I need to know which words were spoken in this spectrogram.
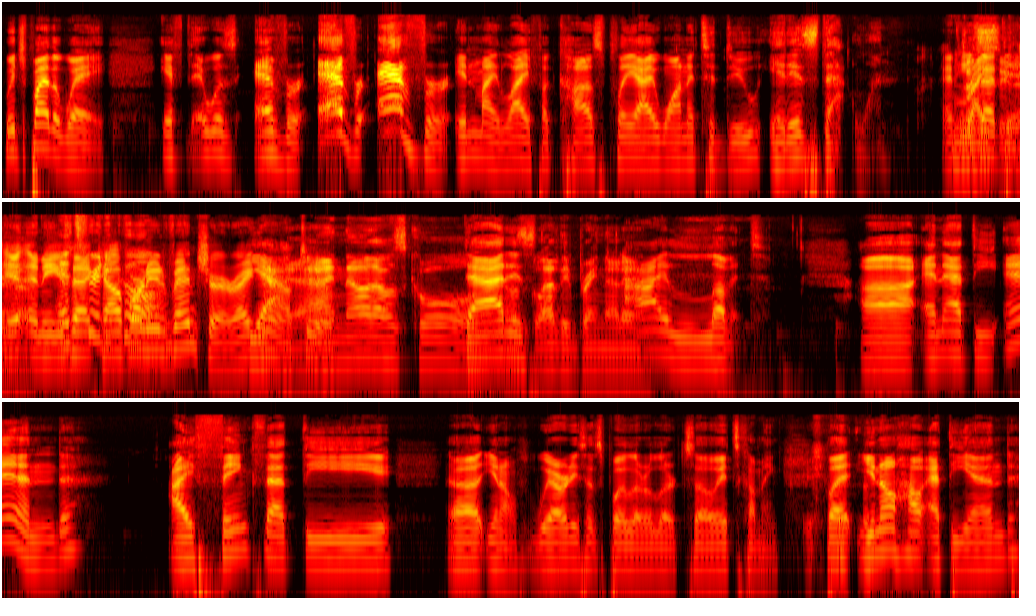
Which, by the way, if there was ever, ever, ever in my life a cosplay I wanted to do, it is that one. and he's Right at there. and he's It's at California cool. Adventure right Yeah. now Yeah, too. I know that was cool. That I is- glad they bring that in. I love it. Uh, and at the end, I think that the, uh, you know, we already said spoiler alert, so it's coming. But you know how at the end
